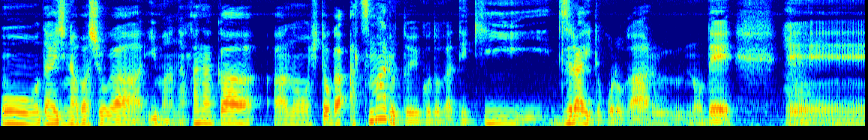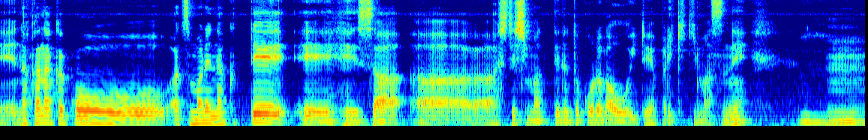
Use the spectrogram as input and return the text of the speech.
う大事な場所が今なかなかあの人が集まるということができづらいところがあるので、えー、なかなかこう集まれなくて、えー、閉鎖してしまっているところが多いとやっぱり聞きますね。うん、うん。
